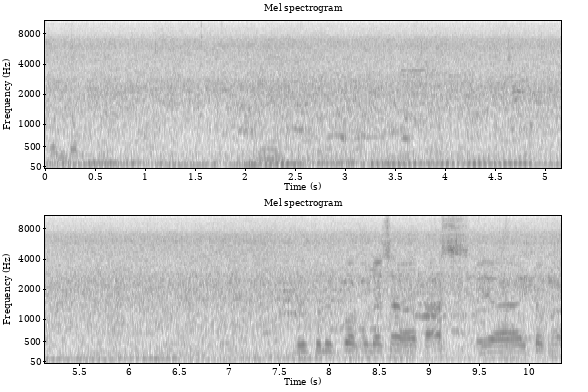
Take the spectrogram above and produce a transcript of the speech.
bundok. Hmm. Tuloy-tuloy po ulan sa taas. Kaya ito nga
